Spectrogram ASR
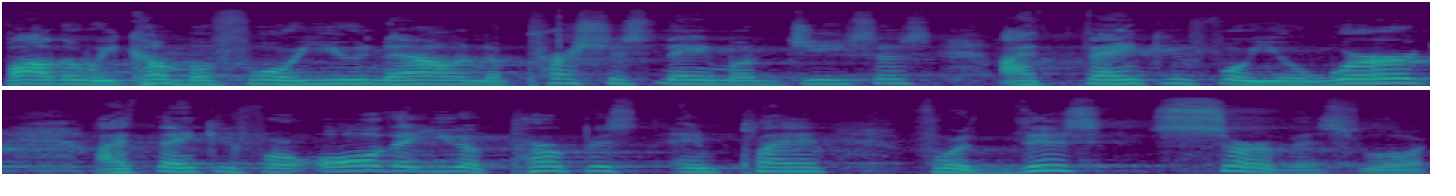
Father, we come before you now in the precious name of Jesus. I thank you for your word. I thank you for all that you have purposed and planned for this service, Lord.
